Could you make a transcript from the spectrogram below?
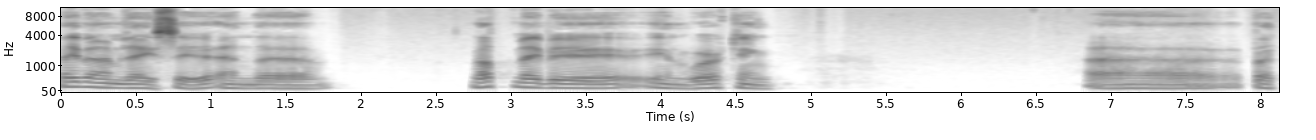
Maybe I'm lazy and uh, not maybe in working, uh, but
